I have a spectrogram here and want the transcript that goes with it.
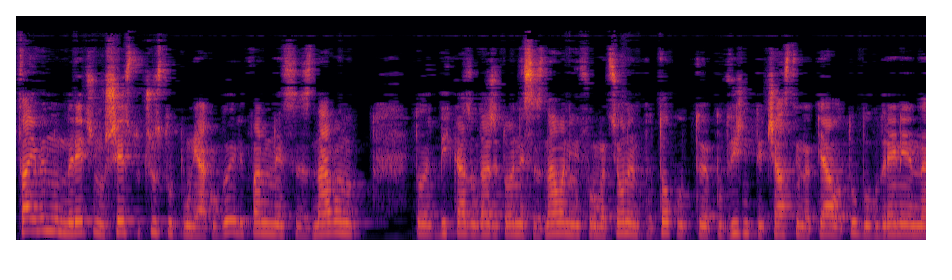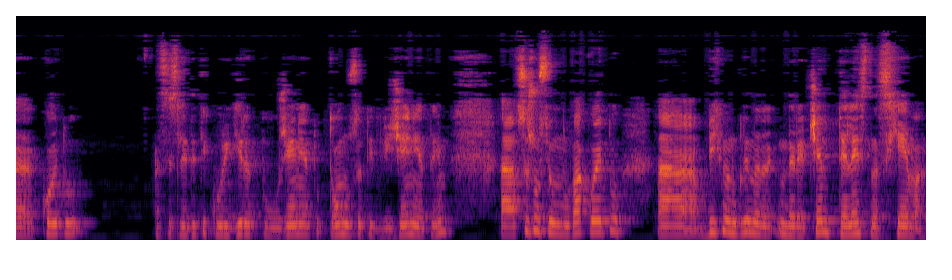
това е именно наречено шесто чувство понякога, или това несъзнавано т.е. бих казал даже той е несъзнаван информационен поток от е, подвижните части на тялото, благодарение на който се следят и коригират положението, тонусът и движенията им, а, всъщност е онова, което а, бихме могли да наречем телесна схема.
